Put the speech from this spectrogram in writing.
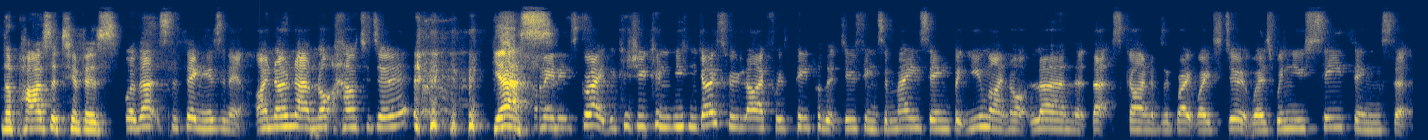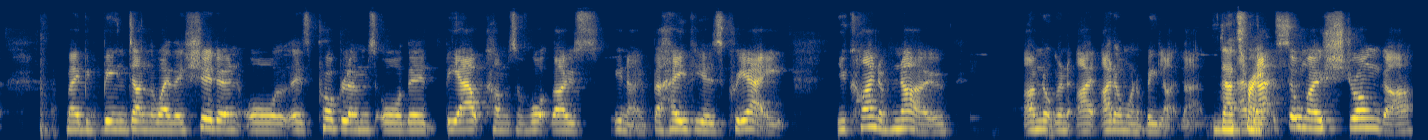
The positive is well, that's the thing, isn't it? I know now not how to do it. yes. I mean, it's great because you can you can go through life with people that do things amazing, but you might not learn that that's kind of the great way to do it. Whereas when you see things that maybe being done the way they shouldn't or there's problems or the the outcomes of what those you know behaviors create you kind of know i'm not going to I, don't want to be like that that's and right that's almost stronger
